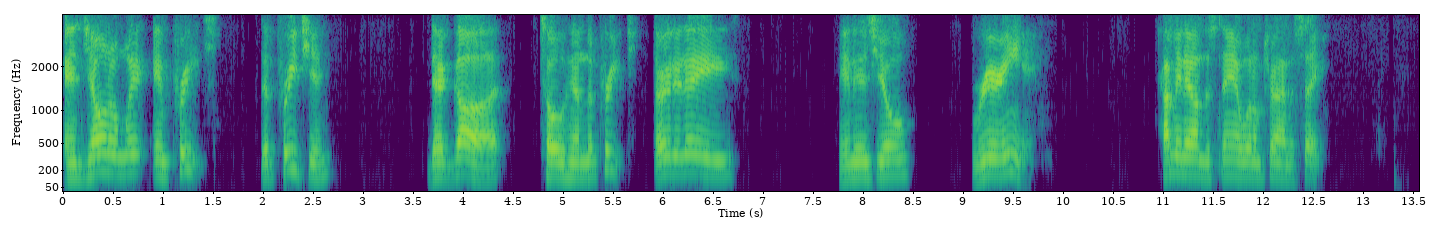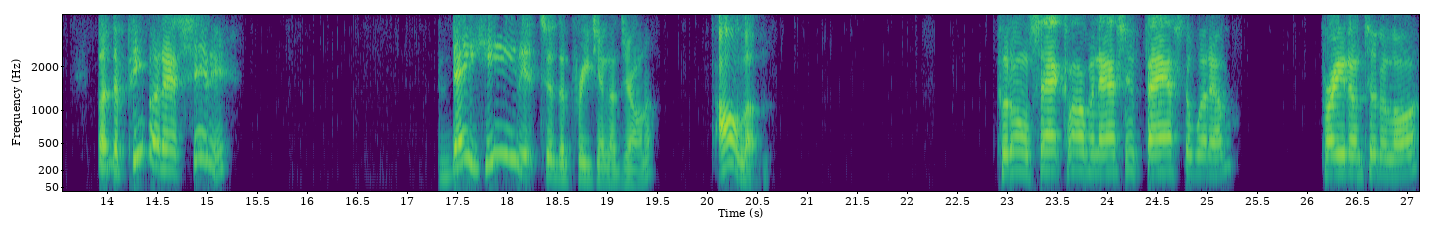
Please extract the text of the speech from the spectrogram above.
And Jonah went and preached the preaching that God told him to preach. 30 days and it's your rear end. How many understand what I'm trying to say? But the people of that city, they heeded to the preaching of Jonah, all of them. Put on sackcloth and ashes, fast or whatever, prayed unto the Lord.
